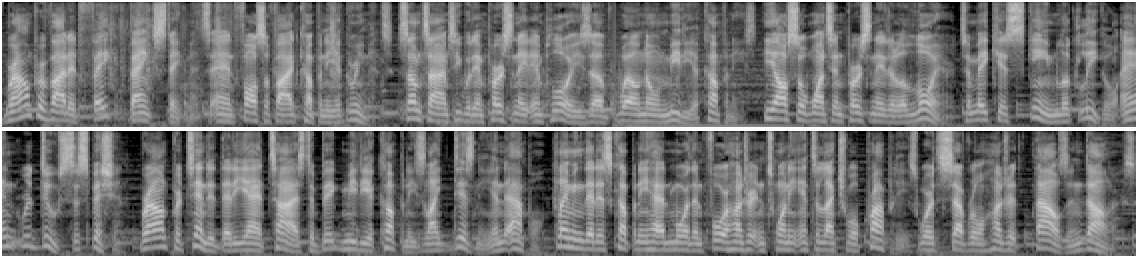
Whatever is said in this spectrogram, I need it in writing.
Brown provided fake bank statements and falsified company agreements. Sometimes he would impersonate employees of well-known media companies. He also once impersonated a lawyer to make his scheme look legal and reduce suspicion. Brown pretended that he had ties to big media companies like Disney and Apple, claiming that his company had more than 420 intellectual properties worth several hundred thousand dollars.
